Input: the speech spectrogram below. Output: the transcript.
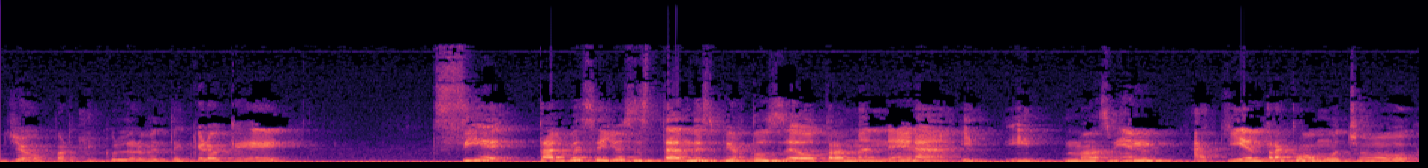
yo particularmente creo que sí, tal vez ellos están despiertos de otra manera y, y más bien aquí entra como mucho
